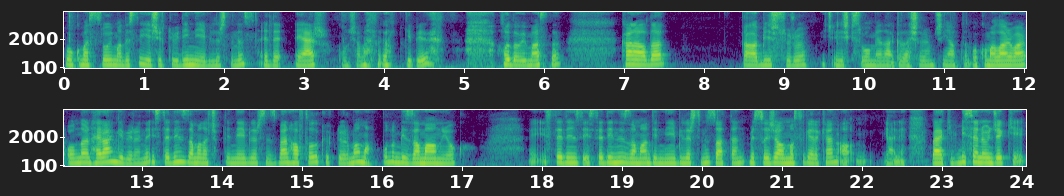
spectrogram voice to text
Bu okuma size uymadıysa yeşil tüyü dinleyebilirsiniz. E de, eğer konuşamadığım gibi o da uymazsa kanalda daha bir sürü hiç ilişkisi olmayan arkadaşlarım için yaptığım okumalar var. Onların herhangi birini istediğiniz zaman açıp dinleyebilirsiniz. Ben haftalık yüklüyorum ama bunun bir zamanı yok. E, istediğinizde istediğiniz zaman dinleyebilirsiniz. Zaten mesajı alması gereken yani belki bir sene önceki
